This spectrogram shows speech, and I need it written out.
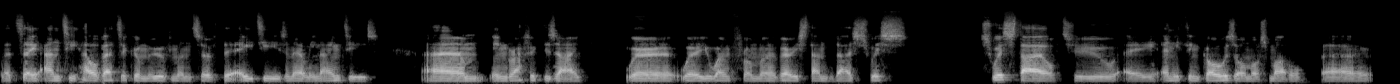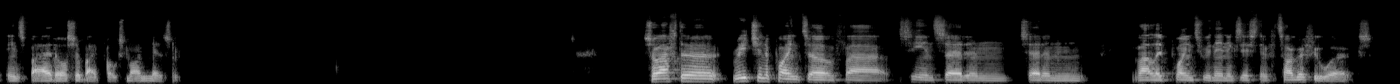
let's say, anti Helvetica movement of the 80s and early 90s um, in graphic design, where, where you went from a very standardized Swiss Swiss style to a anything goes almost model, uh, inspired also by postmodernism. So after reaching a point of uh, seeing certain certain valid points within existing photography works,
